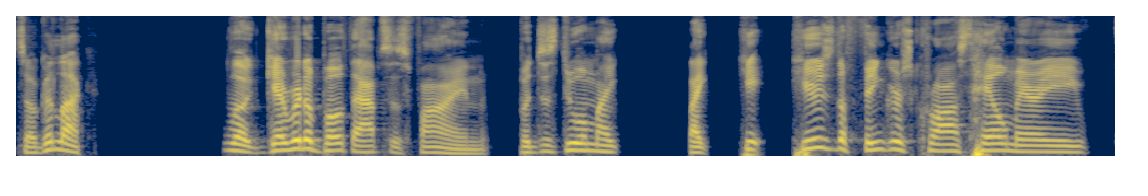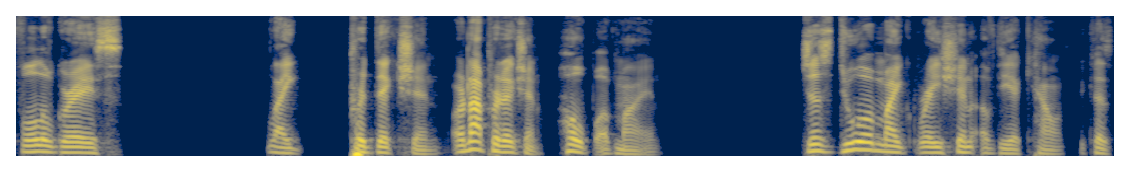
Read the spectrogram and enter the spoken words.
So good luck. Look, get rid of both apps is fine, but just do them like like he, here's the fingers crossed hail mary full of grace like prediction or not prediction hope of mine just do a migration of the accounts because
